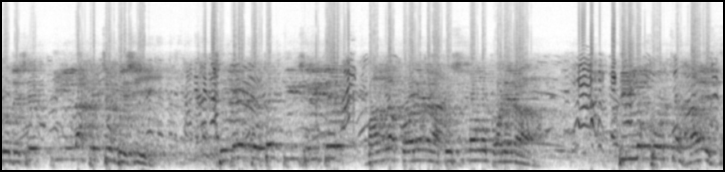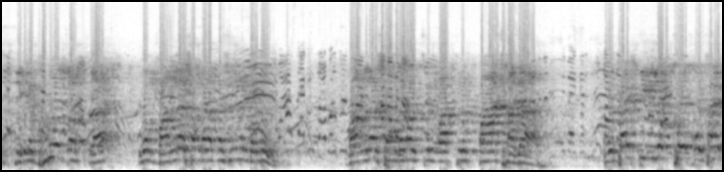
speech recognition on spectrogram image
প্রদেশে তিন লাখের চেয়ে বেশি। সেখানে প্রথম তিন শ্রেণীতে বাংলা পড়ে না, পশ্চিমবঙ্গ পড়ে না। তিন লক্ষ হচ্ছে হাইস্ট যেখানে ভুয়ো জব কার্ড এবং বাংলা সংখ্যা আপনার শুনলেন কত? বাংলার সংখ্যা হচ্ছে মাত্র পাঁচ হাজার। কোথায় তিন লক্ষ, কোথায়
